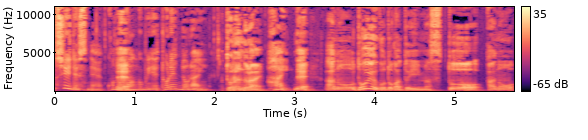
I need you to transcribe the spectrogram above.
しいですね。この番組でトレンドライン。トレンドライン。はい。で、あの、どういうことかと言いますと、あの、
